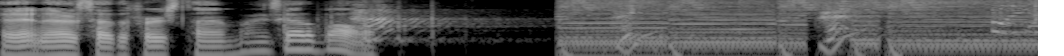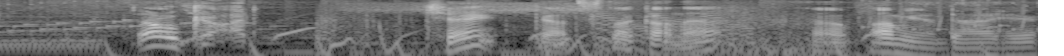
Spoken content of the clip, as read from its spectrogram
I didn't notice that the first time. Oh, he's got a ball. Oh god! Okay, got stuck on that. Oh, I'm gonna die here.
